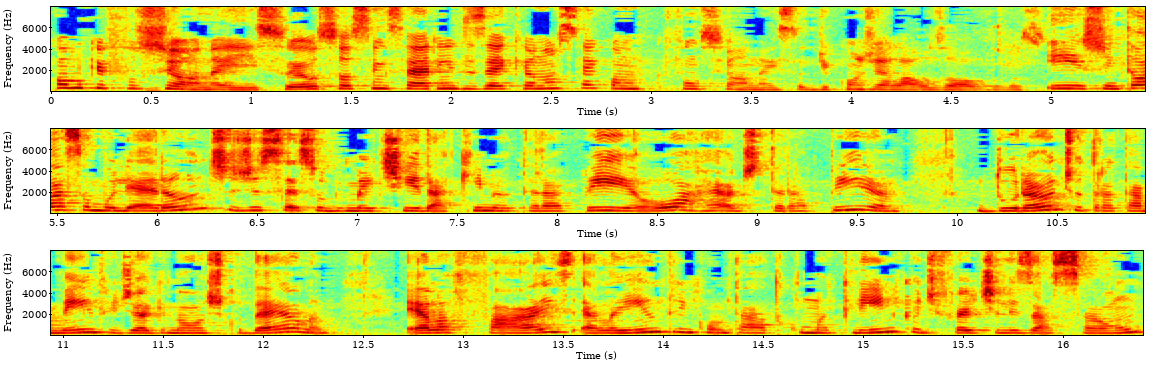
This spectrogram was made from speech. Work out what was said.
Como que funciona isso? Eu sou sincera em dizer que eu não sei como que funciona isso de congelar os óvulos. Isso, então essa mulher antes de ser submetida à quimioterapia ou à radioterapia, durante o tratamento e diagnóstico dela, ela faz, ela entra em contato com uma clínica de fertilização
